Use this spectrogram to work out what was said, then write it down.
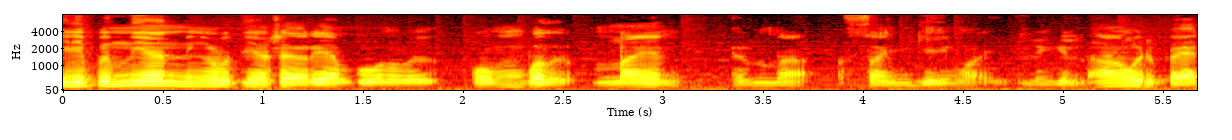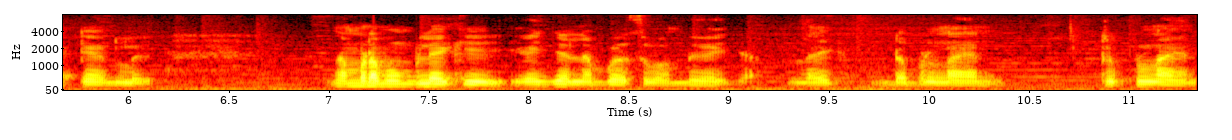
ഇനിയിപ്പോൾ ഇന്ന് ഞാൻ നിങ്ങളോട് ഞാൻ ഷെയർ ചെയ്യാൻ പോകുന്നത് ഒമ്പത് നയൻ എന്ന സംഖ്യയുമായി. അല്ലെങ്കിൽ ആ ഒരു പാറ്റേണിൽ നമ്മുടെ മുമ്പിലേക്ക് ഏഞ്ചൽ നമ്പേഴ്സ് വന്നു കഴിഞ്ഞാൽ like double nine triple nine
